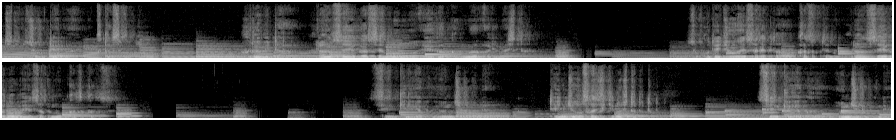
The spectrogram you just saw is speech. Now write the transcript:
町の商店街の片隅に古びたフランス映画専門の映画館がありました。そこで上映されたかつてのフランス映画の名作の数々。1945年天井桟敷の人々。1946年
